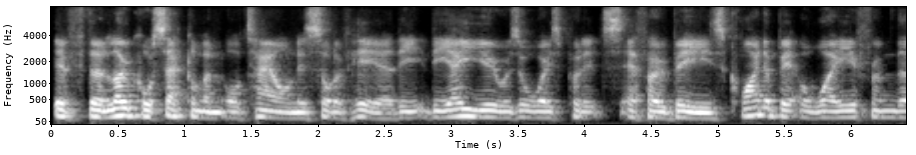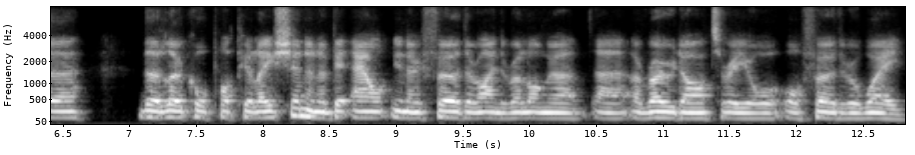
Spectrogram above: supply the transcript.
if the local settlement or town is sort of here, the, the AU has always put its FOBs quite a bit away from the the local population and a bit out, you know, further either along a, a road artery or, or further away.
